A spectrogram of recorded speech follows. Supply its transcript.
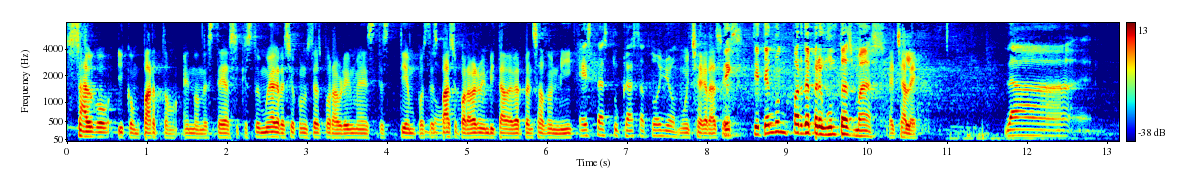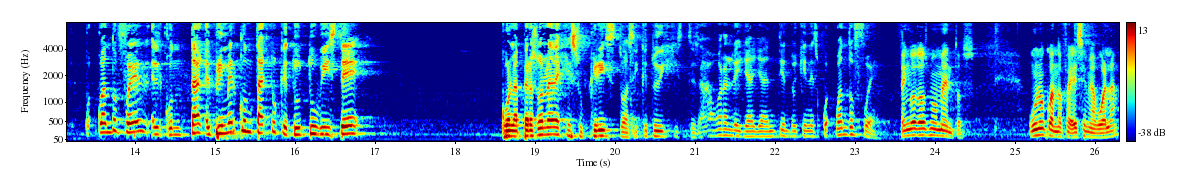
salgo y comparto en donde esté. Así que estoy muy agradecido con ustedes por abrirme este tiempo, este espacio, por haberme invitado, haber pensado en mí. Esta es tu casa, Toño. Muchas gracias. Te, tengo un par de preguntas más. Échale. La... ¿Cuándo fue el, el primer contacto que tú tuviste con la persona de Jesucristo? Así que tú dijiste, ah, órale, ya, ya entiendo quién es. ¿Cuándo fue? Tengo dos momentos. Uno cuando fallece mi abuela,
